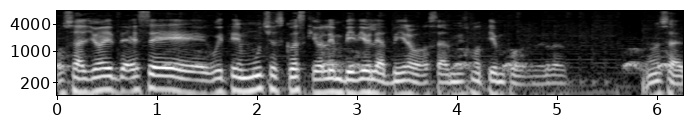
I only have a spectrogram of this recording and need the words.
O sea, yo ese güey tiene muchas cosas que yo le envidio y le admiro, o sea, al mismo tiempo, de verdad. ¿No? O sea,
